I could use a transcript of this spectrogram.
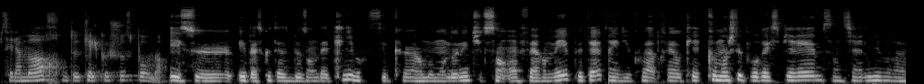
c'est la mort de quelque chose pour moi. Et ce et parce que tu as besoin d'être libre, c'est qu'à un moment donné tu te sens enfermé peut-être et du coup après ok comment je fais pour respirer, me sentir libre euh,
